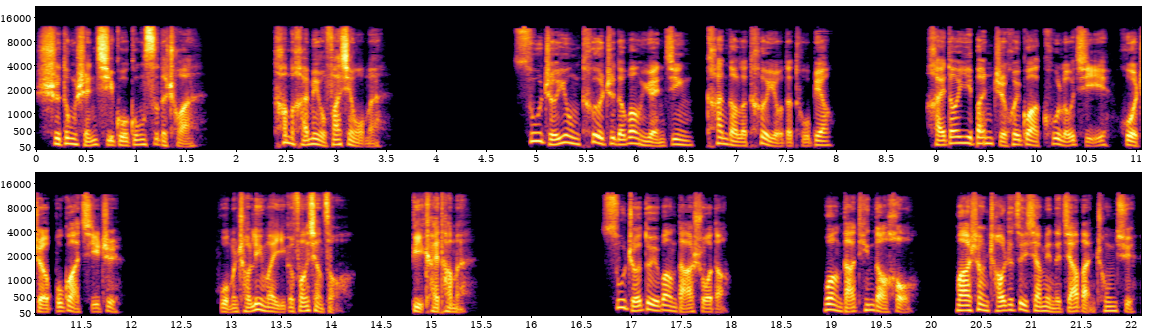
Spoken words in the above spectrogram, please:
是东神齐国公司的船，他们还没有发现我们。苏哲用特制的望远镜看到了特有的图标。海盗一般只会挂骷髅旗或者不挂旗帜。我们朝另外一个方向走，避开他们。苏哲对旺达说道。旺达听到后，马上朝着最下面的甲板冲去，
